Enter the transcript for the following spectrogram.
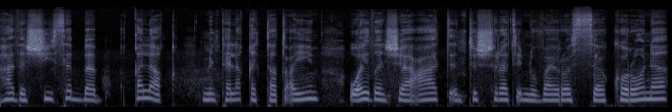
هذا الشيء سبب قلق من تلقي التطعيم وأيضا شائعات انتشرت إنه فيروس كورونا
